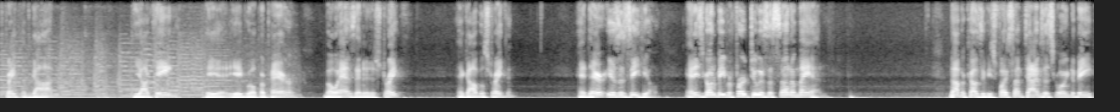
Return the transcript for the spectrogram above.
strength of God. Yakin, he, he will prepare Boaz in his strength, and God will strengthen. And there is Ezekiel. And he's going to be referred to as the Son of Man. Not because of his flesh. Sometimes it's going to be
